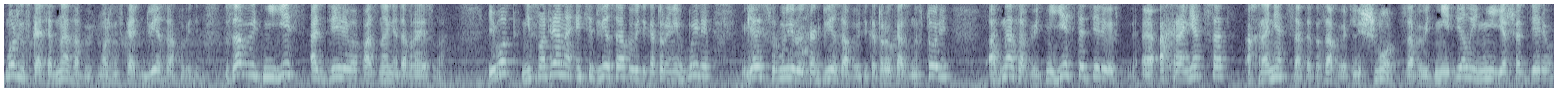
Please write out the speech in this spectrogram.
Можно сказать одна заповедь, можно сказать две заповеди. Заповедь не есть от дерева познания добра и зла. И вот, несмотря на эти две заповеди, которые у них были, я их сформулирую как две заповеди, которые указаны в Торе, Одна заповедь не есть от дерева, э, охранять сад. Охранять сад – это заповедь лишмор, заповедь не делай, не ешь от дерева.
